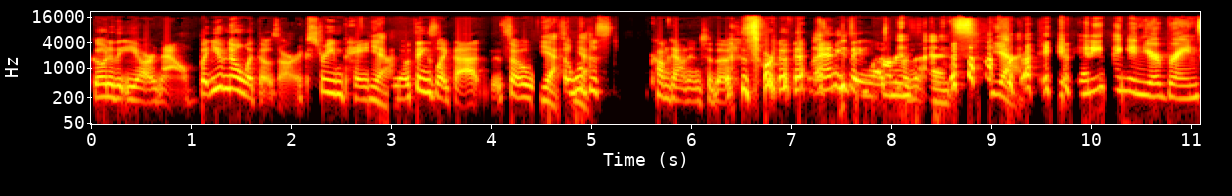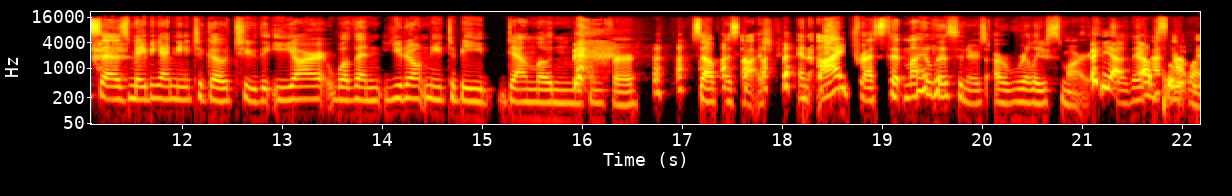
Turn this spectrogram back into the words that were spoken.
go to the ER now, but you know what those are extreme pain, Yeah. you know, things like that. So, Yeah. so we'll yeah. just come down into the sort of anything common sense. Yeah. Right. if anything in your brain says maybe I need to go to the ER, well, then you don't need to be downloading looking for self massage. And I trust that my listeners are really smart. Yeah, so they got that one.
